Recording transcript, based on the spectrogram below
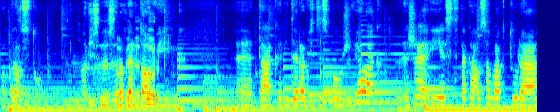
Po prostu. Biznesowy Robertowi, networking. e, tak, liderowi zespołu Żywiołak, że jest taka osoba, która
